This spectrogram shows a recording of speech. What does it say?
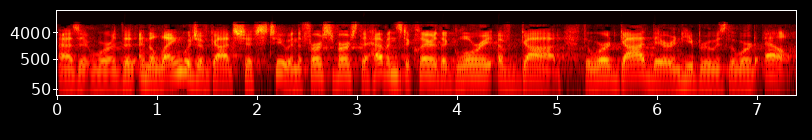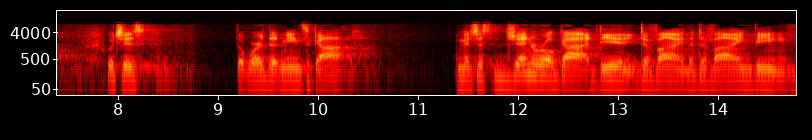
as it were. The, and the language of God shifts too. In the first verse, the heavens declare the glory of God. The word God there in Hebrew is the word El, which is the word that means God. I mean, it's just general God, deity, divine, the divine being.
